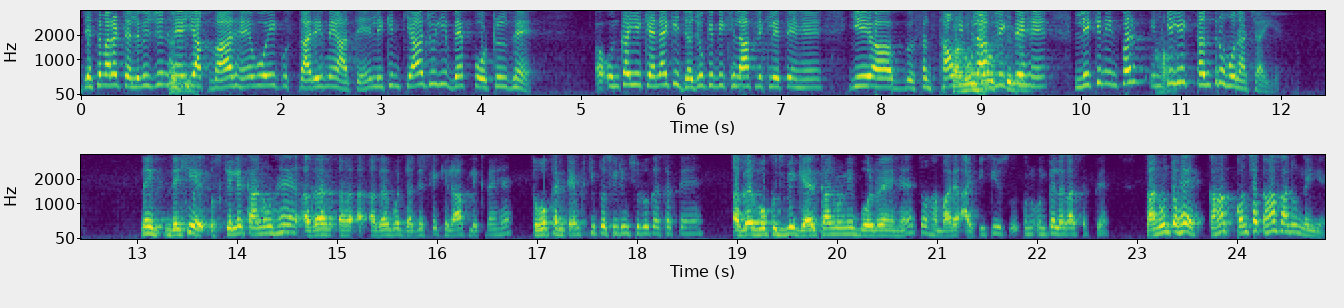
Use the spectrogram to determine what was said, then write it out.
जैसे हमारा टेलीविज़न है या अखबार है वो एक उस दायरे में आते हैं लेकिन क्या जो ये वेब पोर्टल्स हैं उनका ये कहना है कि जजों के भी खिलाफ लिख लेते हैं ये संस्थाओं के खिलाफ लिखते हैं लेकिन इन पर इनके हाँ। लिए एक तंत्र होना चाहिए। नहीं देखिए उसके लिए कानून है अगर अगर वो जजेस के खिलाफ लिख रहे हैं तो वो कंटेम्प्ट की प्रोसीडिंग शुरू कर सकते हैं। अगर वो कुछ भी गैर कानूनी बोल रहे हैं तो हमारे आईपीसी उन, उन पे लगा सकते हैं। कानून तो है कहा कौन सा कहाँ कानून नहीं है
